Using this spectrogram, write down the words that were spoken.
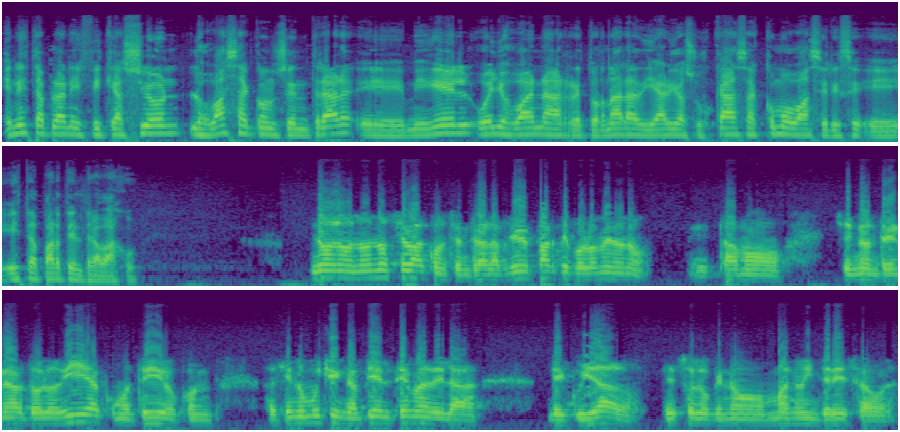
en esta planificación, ¿los vas a concentrar, eh, Miguel, o ellos van a retornar a diario a sus casas? ¿Cómo va a ser eh, esta parte del trabajo? No, no, no, no se va a concentrar. La primera parte, por lo menos, no. Estamos yendo a entrenar todos los días, como te digo, con haciendo mucho hincapié en el tema de la del cuidado. Eso es lo que no, más nos interesa ahora.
